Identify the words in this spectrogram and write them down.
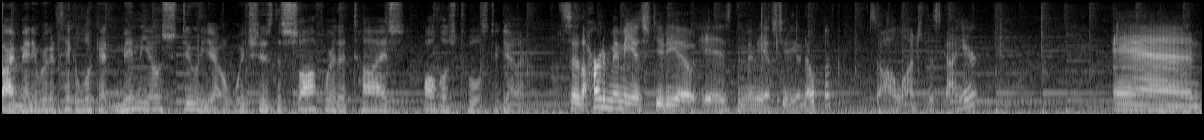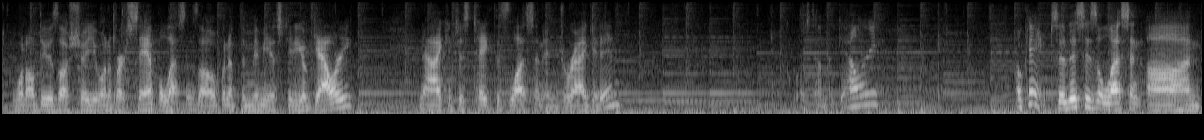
All right, Manny, we're going to take a look at Mimio Studio, which is the software that ties all those tools together. So the heart of Mimio Studio is the Mimio Studio Notebook. So I'll launch this guy here. And what I'll do is I'll show you one of our sample lessons. I'll open up the Mimio Studio Gallery. Now I can just take this lesson and drag it in. Close down the gallery. Okay, so this is a lesson on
